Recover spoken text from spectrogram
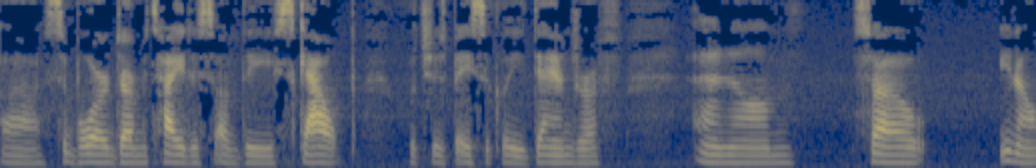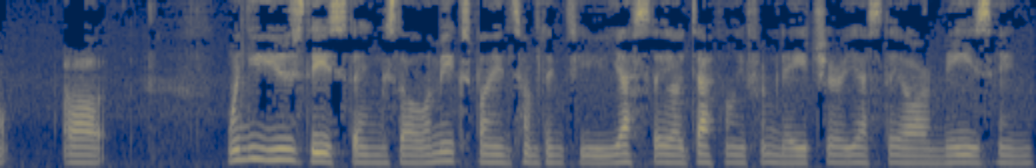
uh, seborrheic dermatitis of the scalp, which is basically dandruff. And um, so, you know, uh, when you use these things, though, let me explain something to you. Yes, they are definitely from nature. Yes, they are amazing.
